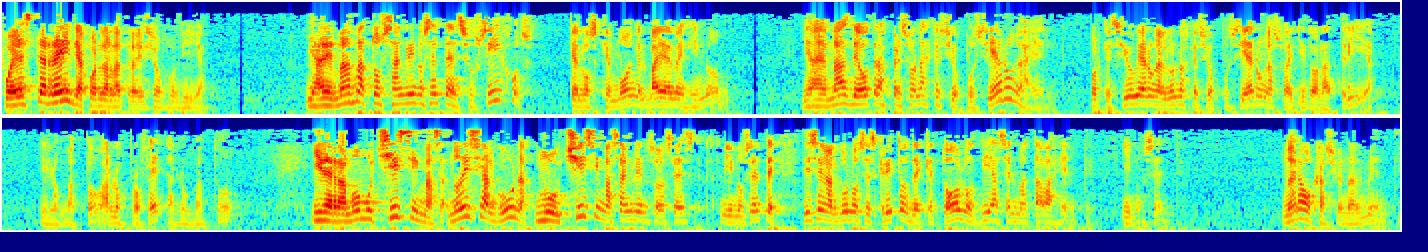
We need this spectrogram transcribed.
Fue este rey de acuerdo a la tradición judía. Y además mató sangre inocente de sus hijos, que los quemó en el valle de Benjinom. Y además de otras personas que se opusieron a él, porque sí hubieron algunos que se opusieron a su idolatría. Y los mató, a los profetas los mató y derramó muchísima, no dice alguna, muchísima sangre inocente. Dicen algunos escritos de que todos los días él mataba gente inocente. No era ocasionalmente.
